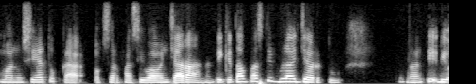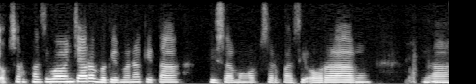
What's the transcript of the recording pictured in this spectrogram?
manusia tuh kayak observasi wawancara. Nanti kita pasti belajar tuh. Nanti di observasi wawancara bagaimana kita bisa mengobservasi orang. Nah,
